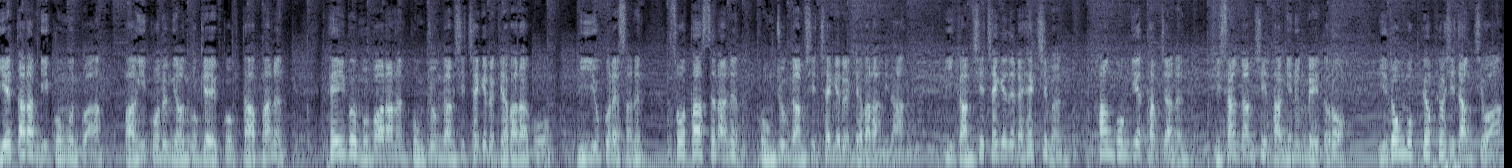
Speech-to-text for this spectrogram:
이에 따라 미 공군과 방위고등 연구계획국 DARPA는 Pave Mover라는 공중감시 체계를 개발하고 미 육군에서는 SOTAS라는 공중감시 체계를 개발합니다. 이 감시 체계들의 핵심은 항공기에 탑재하는 지상감시 다기능 레이더로 이동 목표 표시 장치와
